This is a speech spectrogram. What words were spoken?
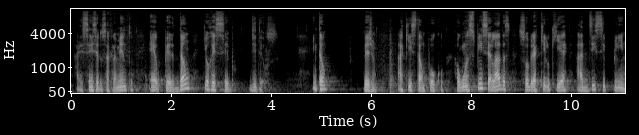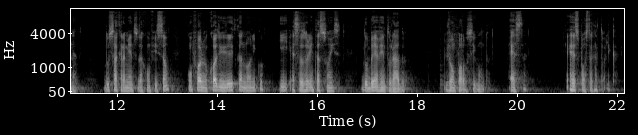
A essência do sacramento é o perdão que eu recebo de Deus. Então, vejam, aqui está um pouco algumas pinceladas sobre aquilo que é a disciplina dos sacramentos da confissão, conforme o Código de Direito Canônico e essas orientações do bem-aventurado João Paulo II. Esta é a resposta católica.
